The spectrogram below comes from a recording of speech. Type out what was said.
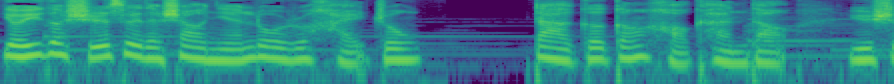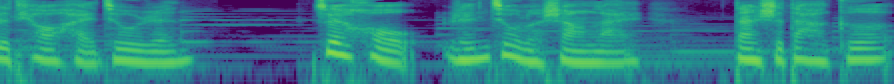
有一个十岁的少年落入海中，大哥刚好看到，于是跳海救人，最后人救了上来，但是大哥。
